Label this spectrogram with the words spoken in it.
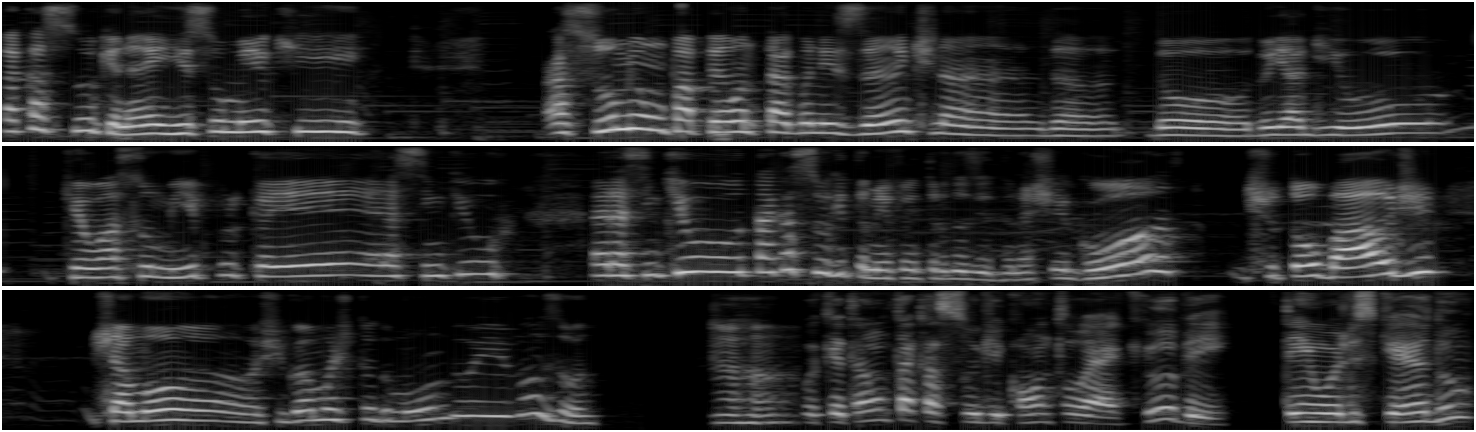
Takasuki, né? E isso meio que assume um papel antagonizante na, do, do, do Yagyu que eu assumi porque era assim que o era assim que o Takasuki também foi introduzido, né? Chegou, chutou o balde, chamou, chegou a mão de todo mundo e vazou. Uhum. Porque tanto o Takasugi quanto o Kyubi tem o olho esquerdo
